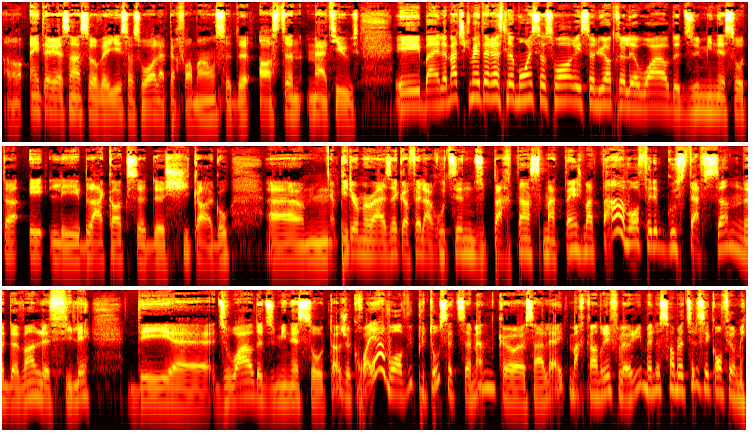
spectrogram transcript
Alors, intéressant à surveiller ce soir la performance de Austin Matthews. Et ben, le match qui m'intéresse le moins ce soir est celui entre le Wild du Minnesota et les Blackhawks de Chicago. Euh, Peter Mrazek a fait la routine du partant ce matin. Je m'attends à voir Philippe Gustafsson devant le filet euh, du Wild du Minnesota. Je croyais avoir vu plus tôt cette semaine que ça allait être Marc-André Fleury, mais là, semble-t-il, c'est confirmé.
